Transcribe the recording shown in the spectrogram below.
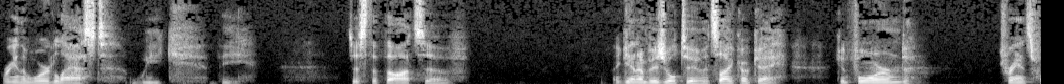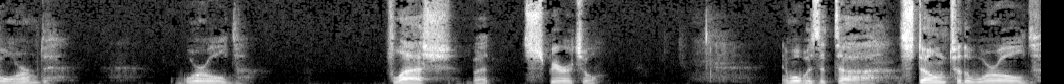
bringing the word last week. The just the thoughts of again, I'm visual too. It's like okay, conformed, transformed, world, flesh, but spiritual. And what was it? Uh, stone to the world,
